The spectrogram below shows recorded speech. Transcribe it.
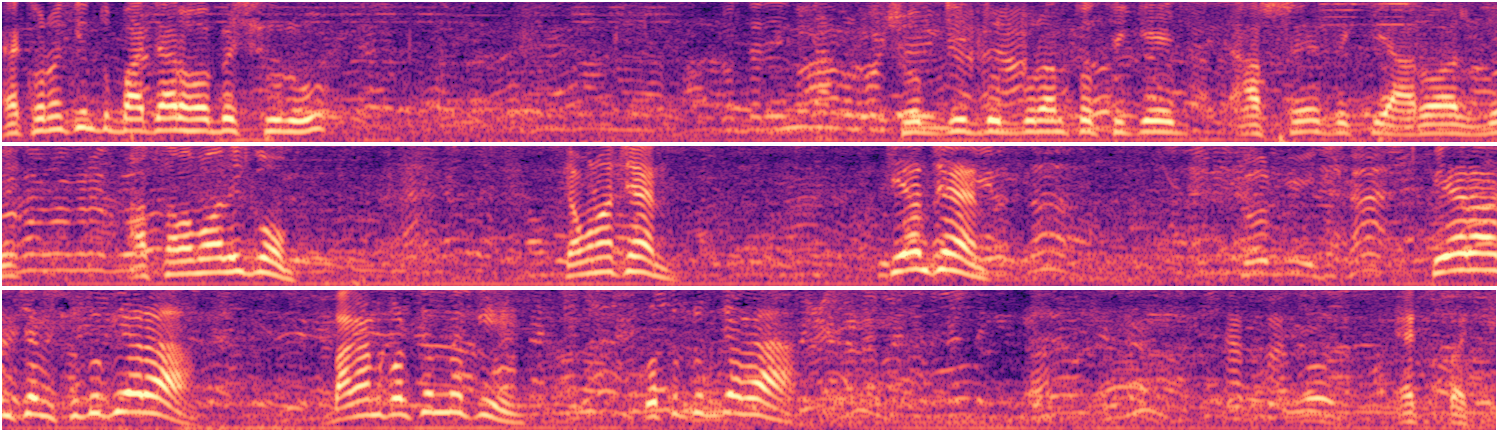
এখনও কিন্তু বাজার হবে শুরু। সবজি দূর দূরান্ত থেকে আসে দেখি আরও আসবে। আসসালামু আলাইকুম। কেমন আছেন? কি আনছেন? পেয়ারা আনছেন শুধু পেয়ারা? বাগান করছেন নাকি? কতটুক জায়গা? এক পাখি।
